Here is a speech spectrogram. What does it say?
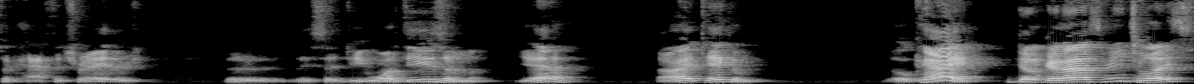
took half the tray. There's, there, they said, "Do you want these?" And I'm like, "Yeah." All right, take them. Okay. don't gonna ask me twice.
